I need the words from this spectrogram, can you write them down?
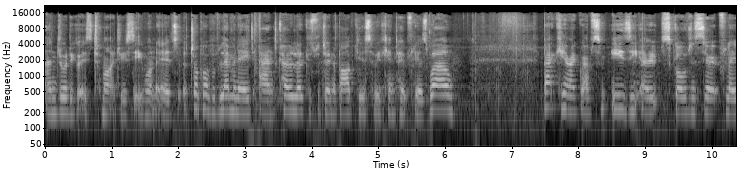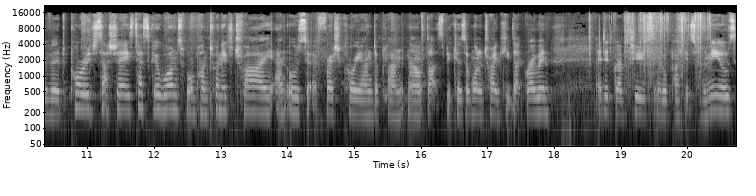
and Geordie got his tomato juice that he wanted. A top off of lemonade and cola because we're doing a barbecue this weekend hopefully as well. Back here I grabbed some Easy Oats golden syrup flavoured porridge sachets, Tesco ones, £1.20 to try, and also a fresh coriander plant. Now that's because I want to try and keep that growing. I did grab two single packets for the meals,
